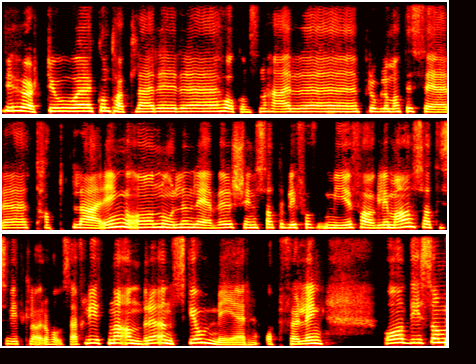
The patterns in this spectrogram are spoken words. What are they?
Vi hørte jo eh, kontaktlærer Håkonsen her problematisere tapt læring, og noen elever syns at det blir for mye faglig mas, at de så vidt klarer å holde seg flytende. Andre ønsker jo mer oppfølging. Og de som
